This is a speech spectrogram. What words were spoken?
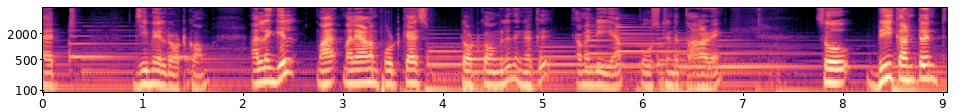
at Gmail dot com അല്ലെങ്കിൽ മലയാളം പോഡ്കാസ്റ്റ് ഡോട്ട് കോമിൽ നിങ്ങൾക്ക് കമന്റ് ചെയ്യാം പോസ്റ്റിന്റെ താഴെ. So be content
